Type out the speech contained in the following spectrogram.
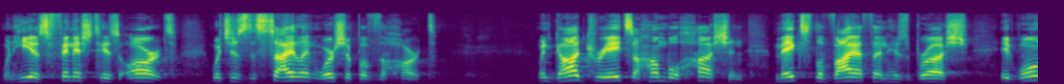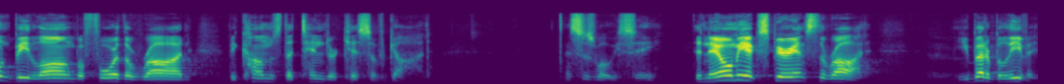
When He has finished His art, which is the silent worship of the heart. When God creates a humble hush and makes Leviathan his brush, it won't be long before the rod becomes the tender kiss of God. This is what we see. Did Naomi experience the rod? You better believe it.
